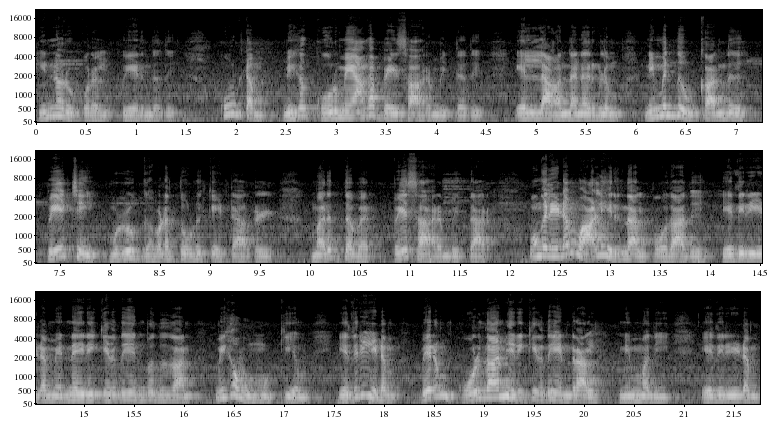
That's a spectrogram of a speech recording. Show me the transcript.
இன்னொரு குரல் உயர்ந்தது. கூட்டம் மிக கூர்மையாக பேச ஆரம்பித்தது. எல்லா அந்தணர்களும் நிமிர்ந்து உட்கார்ந்து பேச்சை முழு கவனத்தோடு கேட்டார்கள். மருத்தவர் பேச ஆரம்பித்தார். உங்களிடம் வாள் இருந்தால் போதாது. எதிரியிடம் என்ன இருக்கிறது என்பதுதான் மிகவும் முக்கியம். எதிரியிடம் வெறும் கோல்தான் இருக்கிறது என்றால் நிம்மதி. எதிரியிடம்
